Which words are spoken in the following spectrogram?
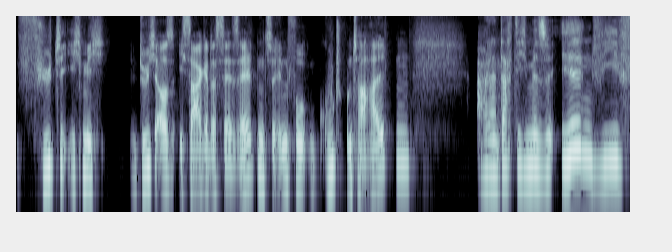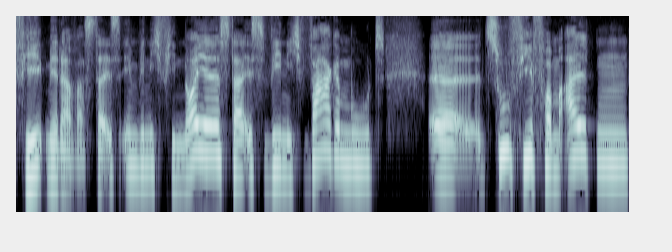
fühlte ich mich durchaus, ich sage das sehr selten zur Info, gut unterhalten. Aber dann dachte ich mir so, irgendwie fehlt mir da was. Da ist irgendwie nicht viel Neues, da ist wenig Wagemut, äh, zu viel vom Alten.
